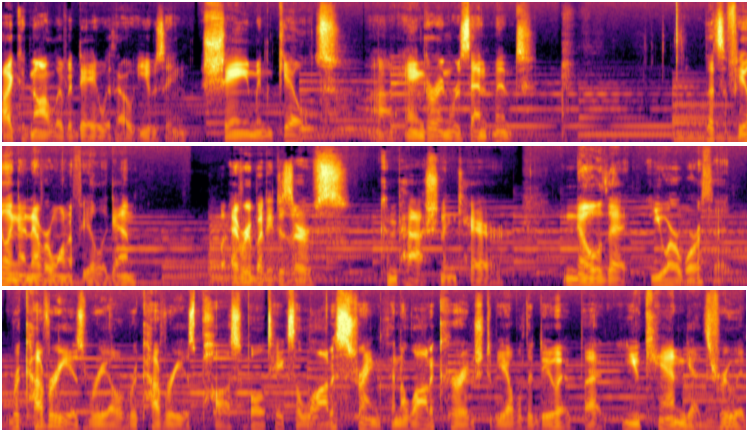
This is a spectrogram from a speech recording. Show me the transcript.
I could not live a day without using shame and guilt, uh, anger and resentment. That's a feeling I never want to feel again. But everybody deserves compassion and care. Know that you are worth it. Recovery is real, recovery is possible. It takes a lot of strength and a lot of courage to be able to do it, but you can get through it.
